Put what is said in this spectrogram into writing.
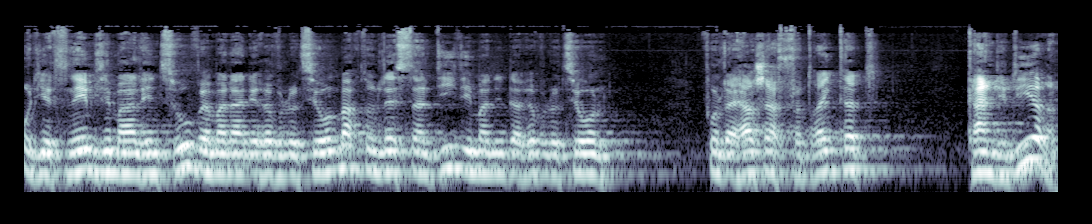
Und jetzt nehmen Sie mal hinzu, wenn man eine Revolution macht und lässt dann die, die man in der Revolution von der Herrschaft verdrängt hat, kandidieren,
